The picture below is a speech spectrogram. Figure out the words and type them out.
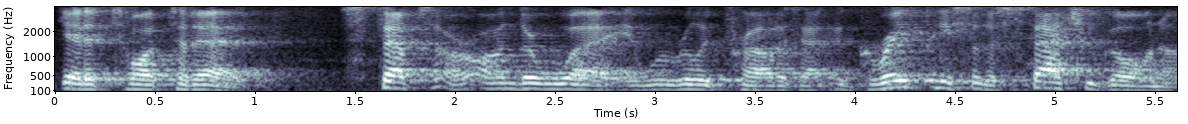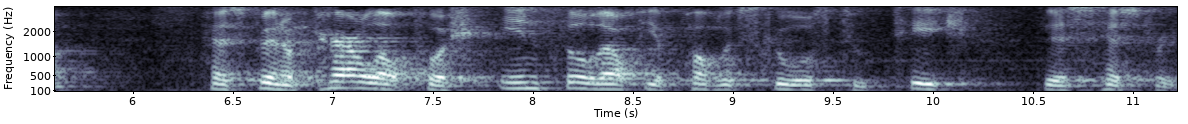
get it taught today? Steps are underway, and we're really proud of that. A great piece of the statue going up has been a parallel push in Philadelphia public schools to teach this history.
